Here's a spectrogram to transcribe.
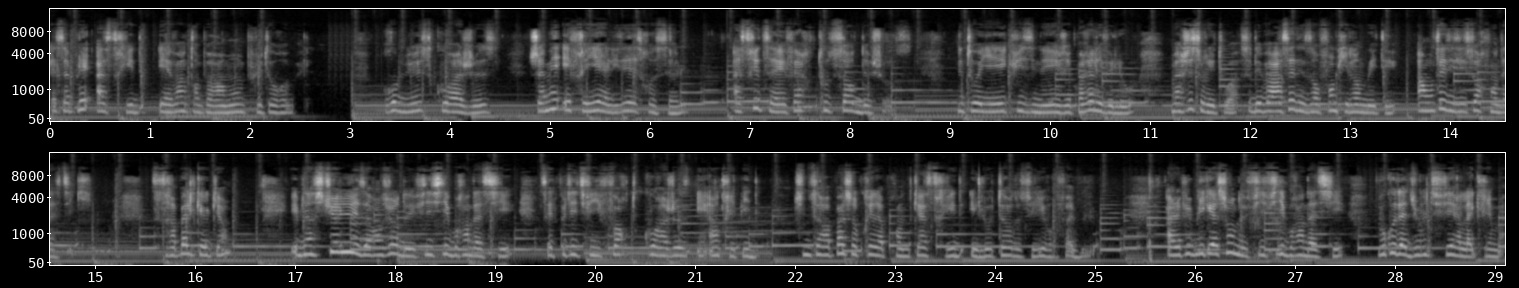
Elle s'appelait Astrid et avait un tempérament plutôt rebelle. Robuste, courageuse, jamais effrayée à l'idée d'être seule, Astrid savait faire toutes sortes de choses. Nettoyer, cuisiner, réparer les vélos, marcher sur les toits, se débarrasser des enfants qui l'embêtaient, inventer des histoires fantastiques. Ça te rappelle quelqu'un? Eh bien, si tu as lu les aventures de Fifi Brin d'Acier, cette petite fille forte, courageuse et intrépide, tu ne seras pas surpris d'apprendre qu'Astrid est l'auteur de ce livre fabuleux. À la publication de Fifi Brin d'Acier, beaucoup d'adultes firent la grimace.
